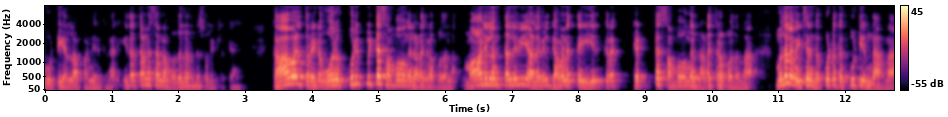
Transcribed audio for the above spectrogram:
கூட்டி எல்லாம் பண்ணியிருக்கிறார். இதைத்தானே சார் நான் முதல்ல இருந்து சொல்லிட்டு இருக்கேன். காவல்துறையில ஒரு குறிப்பிட்ட சம்பவங்கள் நடக்கிற போதெல்லாம் மாநிலம் தழுவிய அளவில் கவனத்தை ஈர்க்கிற கெட்ட சம்பவங்கள் நடக்கிற போதெல்லாம் முதலமைச்சர் இந்த கூட்டத்தை கூட்டியிருந்தாருன்னா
